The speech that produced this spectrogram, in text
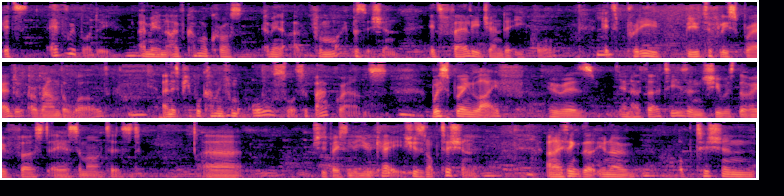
It's everybody. I mean, I've come across, I mean, uh, from my position, it's fairly gender equal. It's pretty beautifully spread around the world. And it's people coming from all sorts of backgrounds. Whispering Life, who is in her 30s, and she was the very first ASM artist. Uh, she's based in the UK. She's an optician, and I think that you know, optician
